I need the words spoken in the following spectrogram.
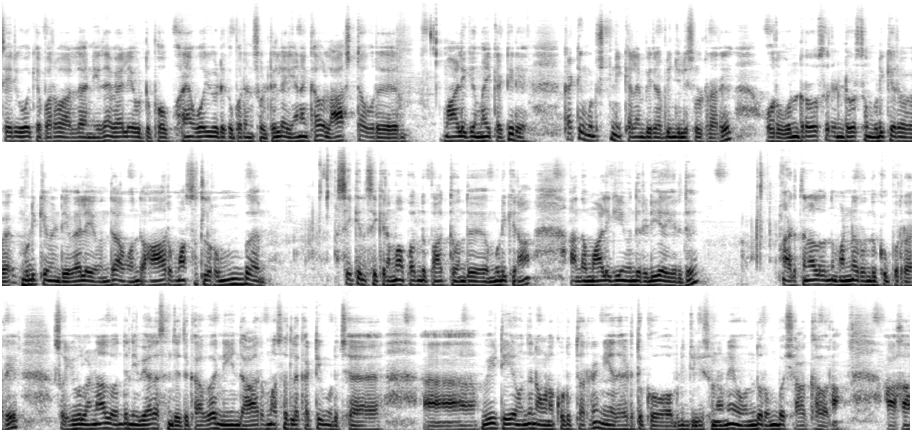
சரி ஓகே பரவாயில்ல நீ தான் வேலையை விட்டு போக போகிறேன் ஓய்வு எடுக்க போகிறேன்னு சொல்லிட்டு இல்லை எனக்காக லாஸ்ட்டாக ஒரு மாளிகை மாதிரி கட்டிடு. கட்டி முடிச்சுட்டு நீ கிளம்பிடு அப்படின்னு சொல்லி சொல்கிறாரு ஒரு ஒன்றரை வருஷம் ரெண்டு வருஷம் முடிக்கிற முடிக்க வேண்டிய வேலையை வந்து அவன் வந்து ஆறு மாதத்தில் ரொம்ப சீக்கிரம் சீக்கிரமாக வந்து பார்த்து வந்து முடிக்கிறான். அந்த மாளிகையும் வந்து ரெடி ஆகிடுது அடுத்த நாள் வந்து மன்னர் வந்து கூப்பிட்றாரு. ஸோ இவ்வளோ நாள் வந்து நீ வேலை செஞ்சதுக்காக நீ இந்த ஆறு மாதத்தில் கட்டி முடித்த வீட்டையே வந்து நான் உனக்கு கொடுத்துட்றேன். நீ அதை எடுத்துக்கோ அப்படின்னு சொல்லி சொன்னோன்னே வந்து ரொம்ப ஷாக் ஆகிறான் ஆஹா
